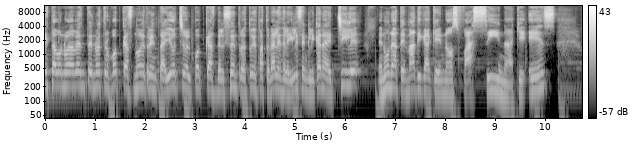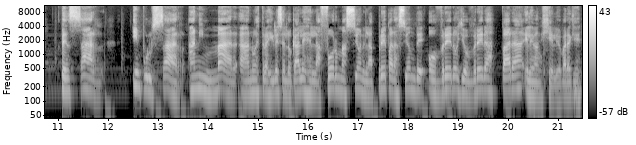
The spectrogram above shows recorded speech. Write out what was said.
estamos nuevamente en nuestro podcast 938, el podcast del Centro de Estudios Pastorales de la Iglesia Anglicana de Chile, en una temática que nos fascina, que es pensar, impulsar, animar a nuestras iglesias locales en la formación, en la preparación de obreros y obreras para el Evangelio, para que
